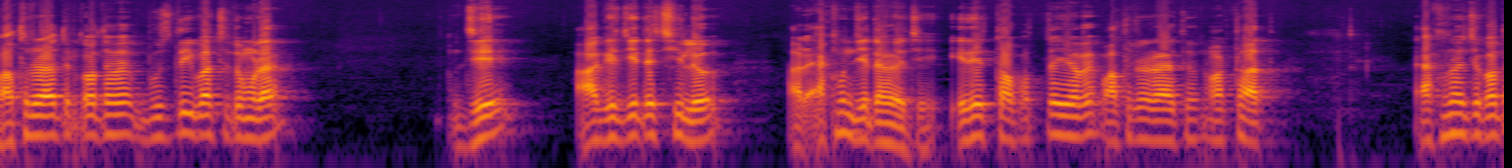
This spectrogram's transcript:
পাথরের আয়তন কত হবে? বুঝতেই পারছ তোমরা যে আগে যেটা ছিল আর এখন যেটা হয়েছে, এদের তফাৎটাই হবে পাথরের আয়তন, অর্থাৎ এখন হয়েছে কত?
